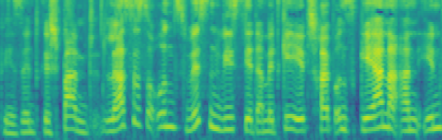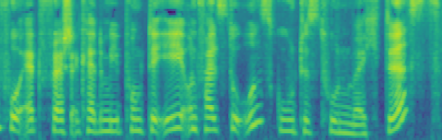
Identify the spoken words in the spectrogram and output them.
Wir sind gespannt. Lass es uns wissen, wie es dir damit geht. Schreib uns gerne an info at freshacademy.de und falls du uns Gutes tun möchtest,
